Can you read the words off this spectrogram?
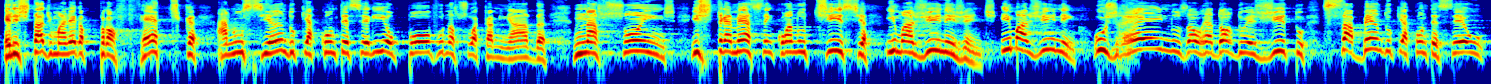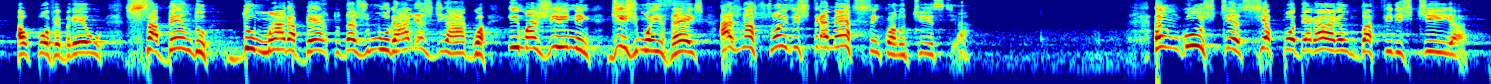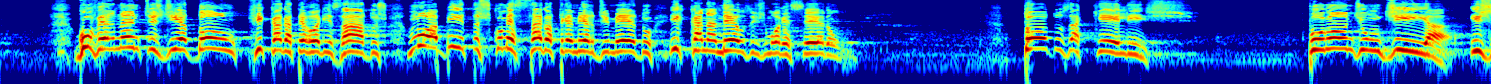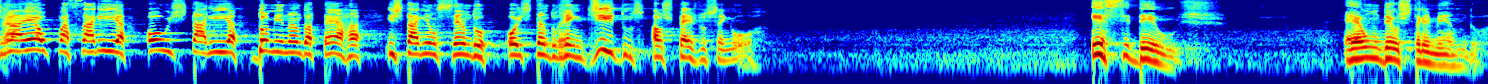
Ele está de maneira profética anunciando o que aconteceria ao povo na sua caminhada. Nações estremecem com a notícia. Imaginem, gente, imaginem os reinos ao redor do Egito, sabendo o que aconteceu ao povo hebreu, sabendo do mar aberto, das muralhas de água. Imaginem, diz Moisés, as nações estremecem com a notícia. Angústias se apoderaram da Filistia Governantes de Edom ficaram aterrorizados, Moabitas começaram a tremer de medo e cananeus esmoreceram. Todos aqueles por onde um dia Israel passaria ou estaria dominando a terra, estariam sendo ou estando rendidos aos pés do Senhor. Esse Deus é um Deus tremendo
